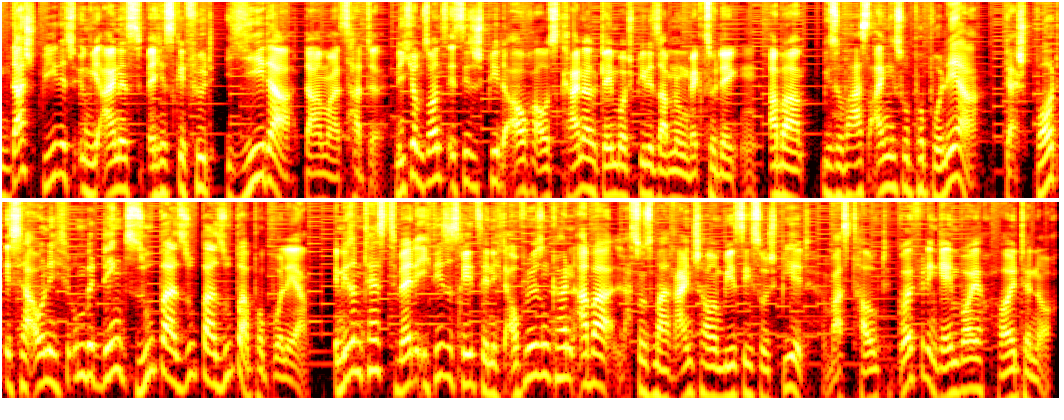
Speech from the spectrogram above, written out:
Das Spiel ist irgendwie eines, welches gefühlt jeder damals hatte. Nicht umsonst ist dieses Spiel auch aus keiner Gameboy-Spielesammlung wegzudenken. Aber wieso war es eigentlich so populär? Der Sport ist ja auch nicht unbedingt super, super, super populär. In diesem Test werde ich dieses Rätsel nicht auflösen können, aber lasst uns mal reinschauen, wie es sich so spielt. Was taugt Golf für den Gameboy heute noch?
